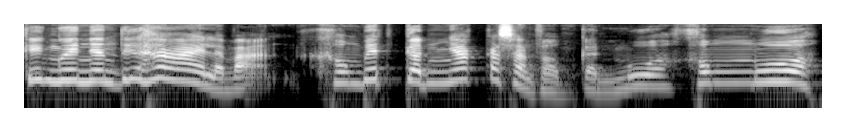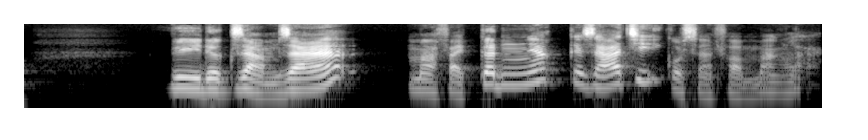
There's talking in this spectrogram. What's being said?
cái nguyên nhân thứ hai là bạn không biết cân nhắc các sản phẩm cần mua, không mua vì được giảm giá mà phải cân nhắc cái giá trị của sản phẩm mang lại.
